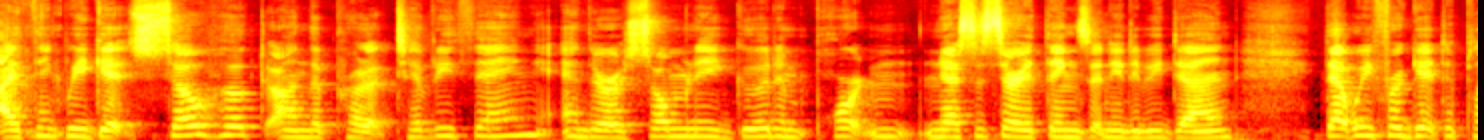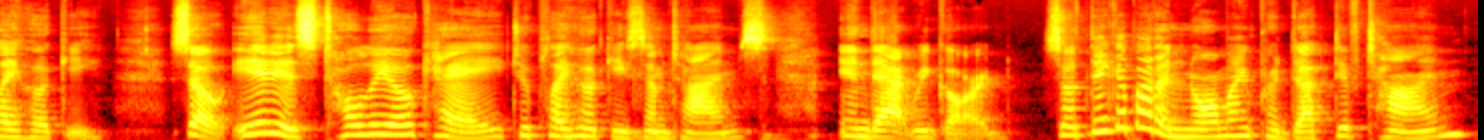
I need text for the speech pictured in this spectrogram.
I think we get so hooked on the productivity thing, and there are so many good, important, necessary things that need to be done that we forget to play hooky. So it is totally okay to play hooky sometimes in that regard. So think about a normally productive time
